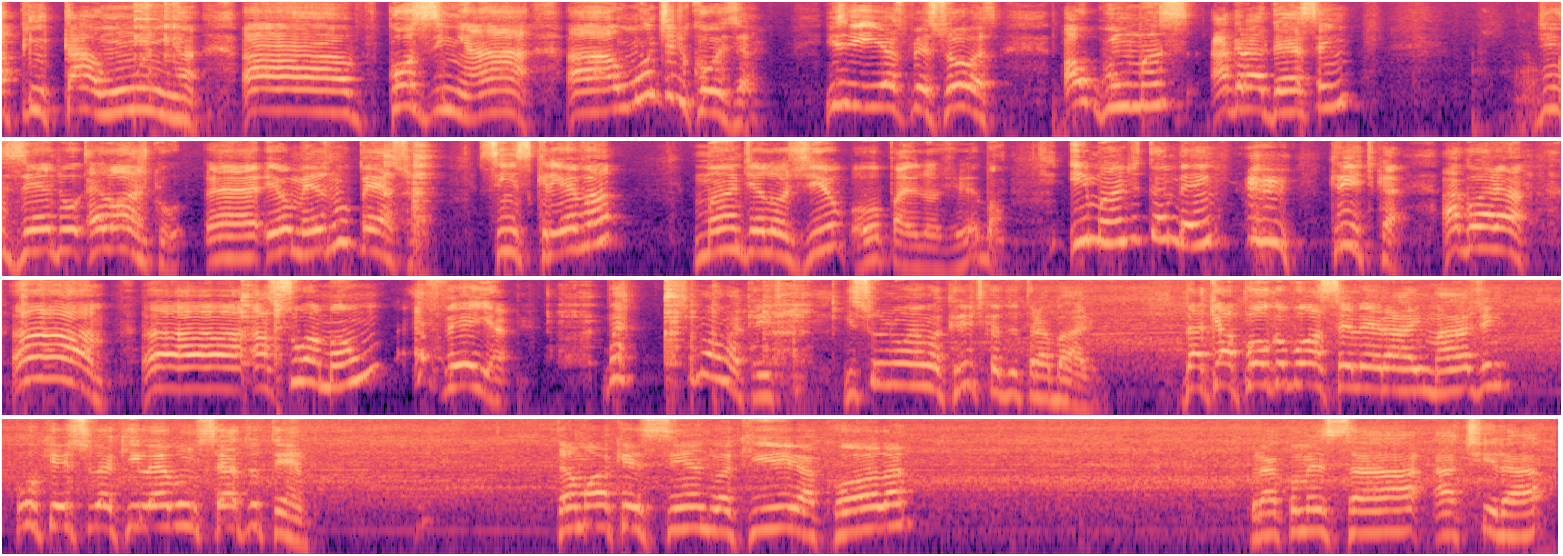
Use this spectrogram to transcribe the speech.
a pintar a unha, a cozinhar, a um monte de coisa. E, e as pessoas, algumas agradecem dizendo, é lógico, é, eu mesmo peço, se inscreva, mande elogio, opa, elogio é bom, e mande também crítica. Agora, ah, ah, a sua mão é feia. Ué, isso não é uma crítica, isso não é uma crítica do trabalho. Daqui a pouco eu vou acelerar a imagem, porque isso daqui leva um certo tempo. Estamos aquecendo aqui a cola para começar a tirar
